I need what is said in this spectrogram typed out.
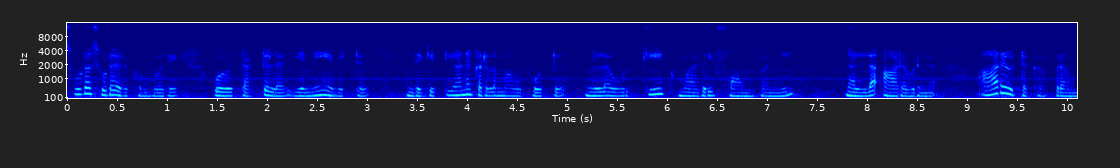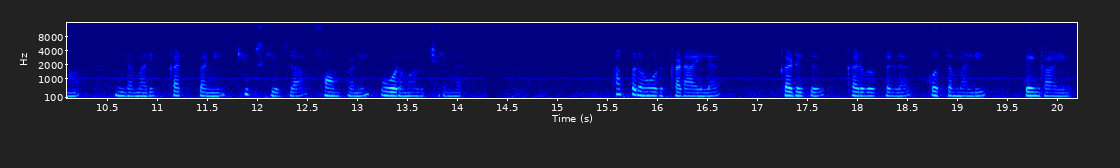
சுட சுட இருக்கும்போதே ஒரு தட்டில் எண்ணெயை விட்டு இந்த கெட்டியான கடலை மாவு போட்டு நல்லா ஒரு கேக் மாதிரி ஃபார்ம் பண்ணி நல்லா ஆற விடுங்க. ஆற விட்டக்கு அப்புறமா இந்த மாதிரி கட் பண்ணி க்யூப்ஸ் க்யூப்ஸாக ஃபார்ம் பண்ணி ஓரமாக வச்சுருங்க. அப்புறம் ஒரு கடாயில் கடுகு கருவேப்பிலை கொத்தமல்லி வெங்காயம்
